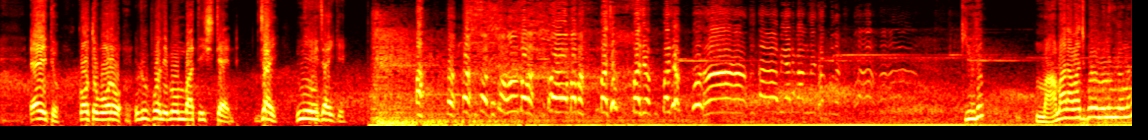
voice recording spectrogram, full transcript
এই তো, কত বড় রূপলি মোমবাতি স্ট্যান্ড যাই, নিয়ে যাই গে। বাবা কি হলো? মামার আওয়াজ বলে মনে হলো না?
